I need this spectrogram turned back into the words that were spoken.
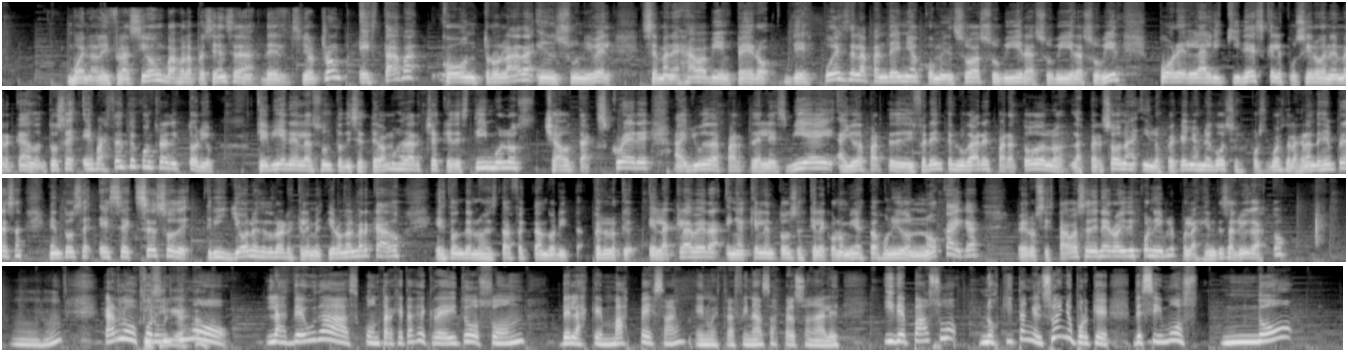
Bueno, la inflación bajo la presidencia del señor Trump estaba controlada en su nivel, se manejaba bien, pero después de la pandemia comenzó a subir, a subir, a subir por la liquidez que le pusieron en el mercado. Entonces es bastante contradictorio que viene el asunto, dice, te vamos a dar cheque de estímulos, Child Tax Credit, ayuda aparte del SBA, ayuda aparte de diferentes lugares para todas las personas y los pequeños negocios, por supuesto las grandes empresas. Entonces, ese exceso de trillones de dólares que le metieron al mercado es donde nos está afectando ahorita. Pero lo que eh, la clave era en aquel entonces que la economía de Estados Unidos no caiga, pero si estaba ese dinero ahí disponible, pues la gente salió y gastó. Carlos, por último, las deudas con tarjetas de crédito son de las que más pesan en nuestras finanzas personales. Y de paso nos quitan el sueño porque decimos, no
